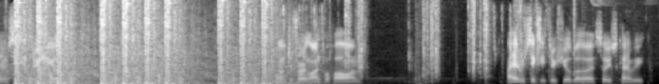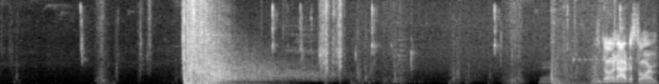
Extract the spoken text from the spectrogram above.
Him 63 shield. Going to short launch, we'll follow him. I hit him 63 shield by the way, so he's kind of weak. He's going out of storm.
